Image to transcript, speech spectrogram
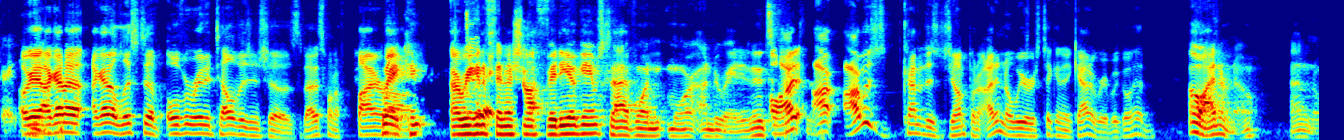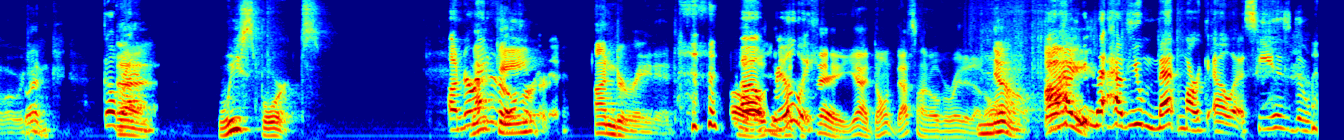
great Okay, I got a I got a list of overrated television shows that I just want to fire Wait, off. can, are we Do going to it. finish off video games? Because I have one more underrated. And it's oh, I, I I was kind of just jumping. I didn't know we were sticking in a category, but go ahead. oh, I don't know. I don't know what we're Go ahead. doing. go ahead. Uh, Wii Sports underrated or game- overrated underrated. Oh, oh, I Oh, was about to really? Say, yeah, don't. That's not overrated at all. No, Well, have, I you met, have you met Mark Ellis? He is the Wii,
